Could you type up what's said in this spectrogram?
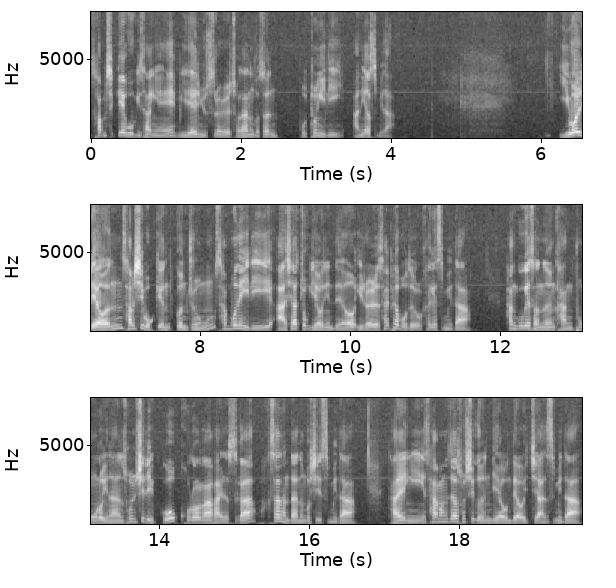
30개국 이상의 미래 뉴스를 전하는 것은 보통 일이 아니었습니다. 2월 예언 35건 중 3분의 1이 아시아 쪽 예언인데요. 이를 살펴보도록 하겠습니다. 한국에서는 강풍으로 인한 손실이 있고 코로나 바이러스가 확산한다는 것이 있습니다. 다행히 사망자 소식은 예언되어 있지 않습니다.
